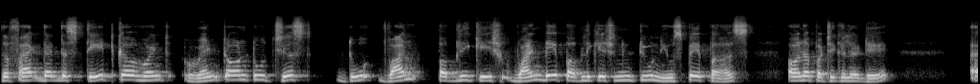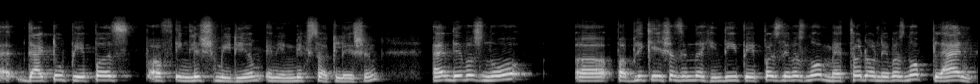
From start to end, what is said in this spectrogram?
the fact that the state government went on to just do one publication, one day publication in two newspapers on a particular day. Uh, that two papers of English medium in English circulation, and there was no uh, publications in the Hindi papers, there was no method or there was no plan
